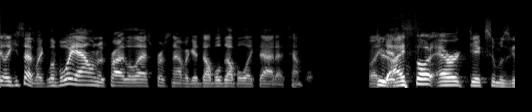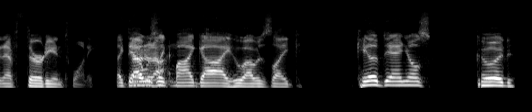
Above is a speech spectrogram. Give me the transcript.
like you said, like Lavoy Allen was probably the last person to have like a double double like that at Temple. Like, Dude, I thought Eric Dixon was gonna have 30 and 20. Like that was like my guy who I was like, Caleb Daniels, good.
